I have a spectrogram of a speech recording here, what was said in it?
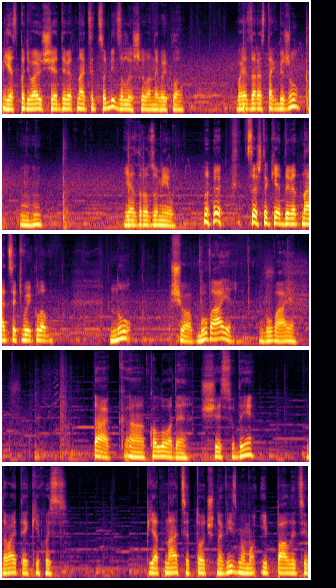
Я сподіваюся, що я 19 собі залишив, а не виклав. Бо я зараз так біжу. Угу. Я зрозумів. Все ж таки я 19 виклав. Ну, що, буває. Буває. Так, а, колоди ще сюди. Давайте якихось 15 точно візьмемо і палиці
